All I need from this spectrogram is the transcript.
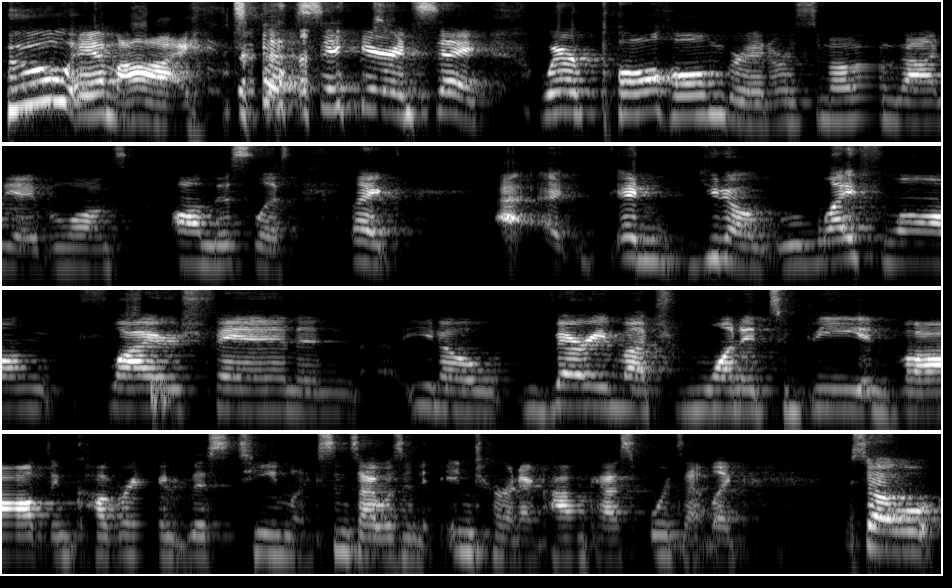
who am I to sit here and say where Paul Holmgren or Simon Gagne belongs on this list? Like, And you know, lifelong Flyers fan, and you know, very much wanted to be involved in covering this team. Like since I was an intern at Comcast Sportsnet, like so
